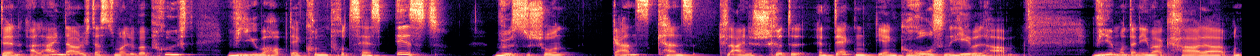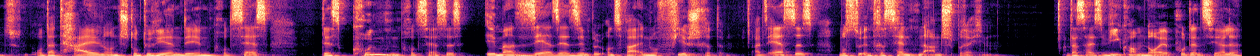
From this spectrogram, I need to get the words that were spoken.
Denn allein dadurch, dass du mal überprüfst, wie überhaupt der Kundenprozess ist, wirst du schon ganz, ganz kleine Schritte entdecken, die einen großen Hebel haben. Wir im Unternehmerkader und unterteilen und strukturieren den Prozess des Kundenprozesses immer sehr, sehr simpel und zwar in nur vier Schritte. Als erstes musst du Interessenten ansprechen. Das heißt, wie kommen neue potenzielle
